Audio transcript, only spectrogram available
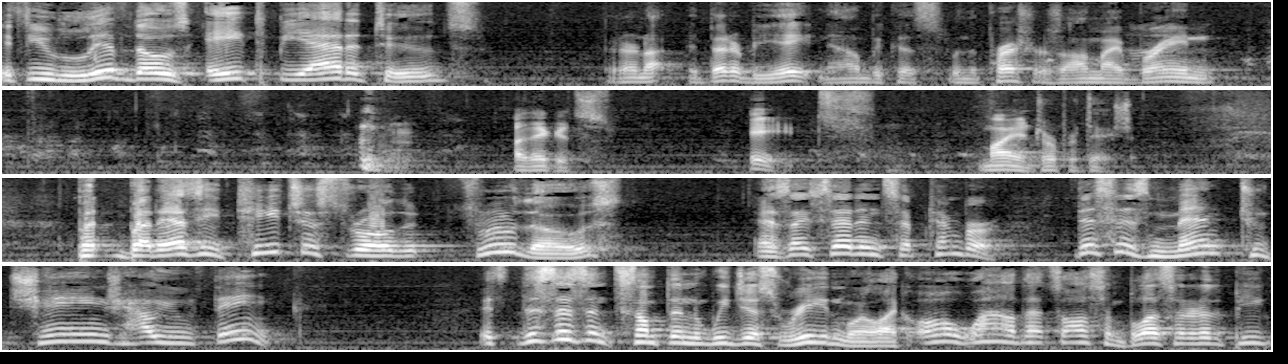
if you live those eight Beatitudes, better not, it better be eight now because when the pressure's on my brain, I think it's eight, my interpretation. But, but as he teaches through, through those, as I said in September, this is meant to change how you think. It's, this isn't something we just read and we're like, oh, wow, that's awesome. Blessed are the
